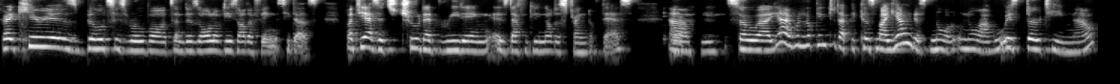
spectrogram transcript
very curious, builds his robots, and does all of these other things he does. But yes, it's true that reading is definitely not a strength of theirs. Um, so uh, yeah, I will look into that because my youngest Noah, who is 13 now,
